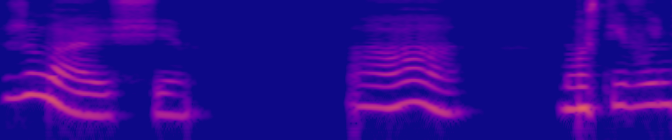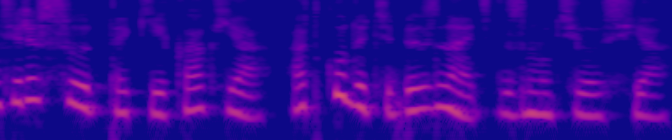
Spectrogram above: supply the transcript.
«Желающие». «А, -а может, его интересуют такие, как я? Откуда тебе знать?» — возмутилась я.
